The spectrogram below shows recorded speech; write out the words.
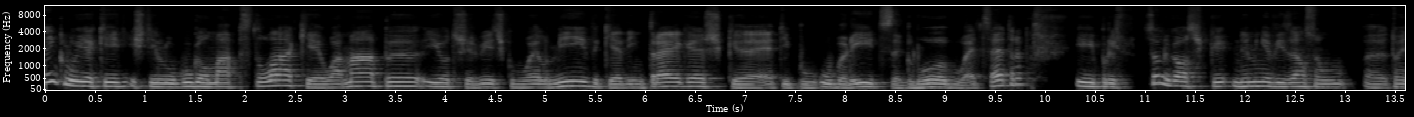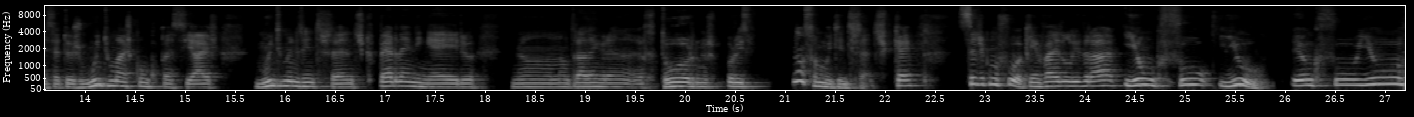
Inclui aqui estilo Google Maps de lá, que é o AMAP, e outros serviços como o Elmid, que é de entregas, que é tipo Uber Eats, a Globo, etc. E por isso são negócios que, na minha visão, são, uh, estão em setores muito mais concorrenciais, muito menos interessantes, que perdem dinheiro, não, não trazem retornos, por isso não são muito interessantes, ok? Seja como for, quem vai liderar, Yong Fu Yu. Yong Fu Yu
